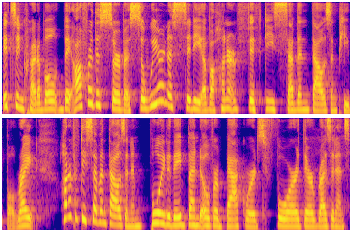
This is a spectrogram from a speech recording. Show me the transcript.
it's incredible. They offer this service. So we are in a city of 157,000 people, right? 157,000 and boy do they bend over backwards for their residents.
